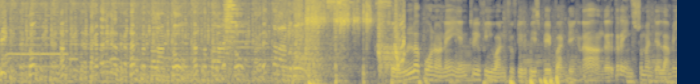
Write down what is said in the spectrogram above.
திக்கிட்ட தோக்கிட்ட நக்கிட்ட தக தருகிட தக தத்த தலாங் தோம் தத்த தலாங் தோம் தகடை தலாங் தோம் ஸோ உள்ளே போனோடனே entry fee one fifty rupees pay பண்ணிட்டீங்கன்னா அங்கே இருக்கிற இன்ஸ்ட்ருமெண்ட் எல்லாமே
